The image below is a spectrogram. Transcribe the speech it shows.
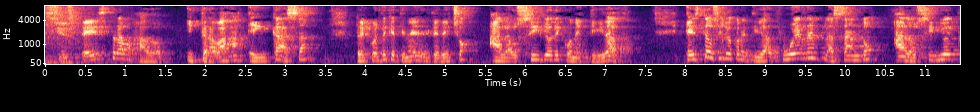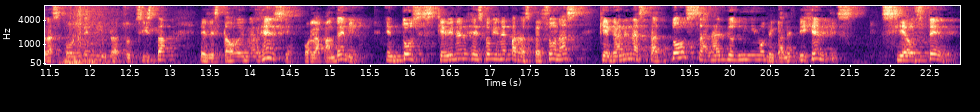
Si usted es trabajador y trabaja en casa, recuerde que tiene el derecho al auxilio de conectividad. Este auxilio de conectividad fue reemplazando al auxilio de transporte mientras subsista el estado de emergencia por la pandemia. Entonces, ¿qué viene? Esto viene para las personas que ganen hasta dos salarios mínimos legales vigentes. Si a usted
